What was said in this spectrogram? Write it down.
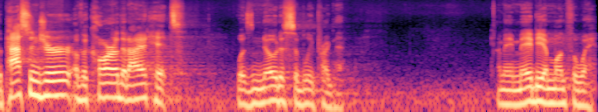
The passenger of the car that I had hit was noticeably pregnant. I mean, maybe a month away.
